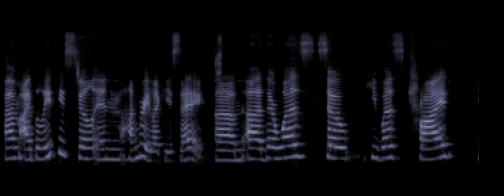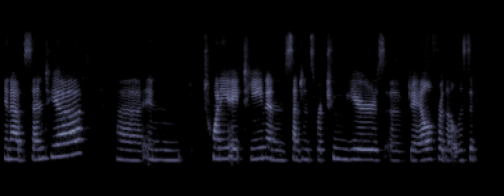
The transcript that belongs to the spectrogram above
Um, I believe he's still in Hungary, like you say. Um, uh, there was so he was tried in absentia uh, in 2018 and sentenced for two years of jail for the illicit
